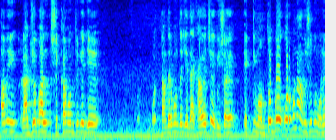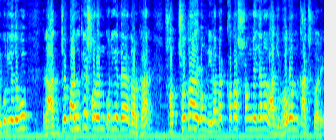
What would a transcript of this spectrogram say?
আমি রাজ্যপাল, শিক্ষামন্ত্রীকে যে, তাদের মধ্যে যে দেখা হয়েছে এ বিষয়ে একটি মন্তব্যও করব না, আমি শুধু মনে করিয়ে দেবো, রাজ্যপালকে স্মরণ করিয়ে দেওয়া দরকার, স্বচ্ছতা এবং নিরপেক্ষতার সঙ্গে যেন রাজভবন কাজ করে,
